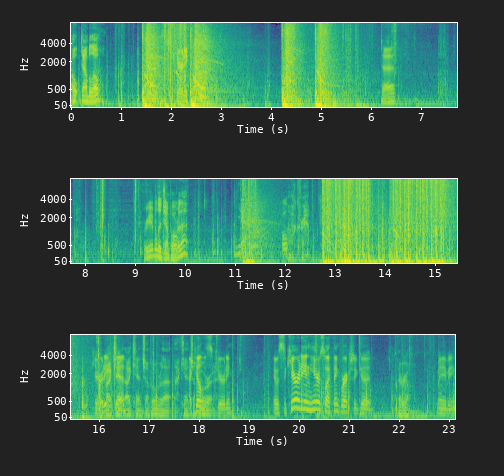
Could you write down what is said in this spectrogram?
Oh, down below. Security. Dead. Were you able to jump over that? Yeah. Oh crap! Security I can't. I can't jump over that. I can't jump over. it. I killed the security. It was security in here, so I think we're actually good. There we go. Maybe.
